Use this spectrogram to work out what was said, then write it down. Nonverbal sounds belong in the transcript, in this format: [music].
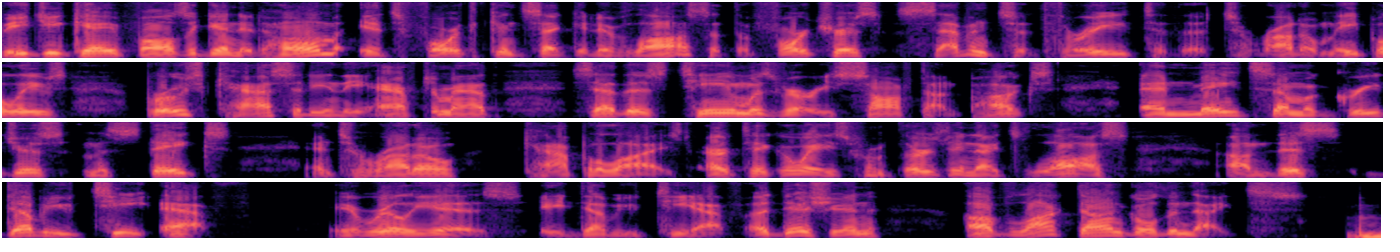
VGK falls again at home. Its fourth consecutive loss at the Fortress, 7 to 3 to the Toronto Maple Leafs. Bruce Cassidy in the aftermath said this team was very soft on pucks and made some egregious mistakes, and Toronto capitalized. Our takeaways from Thursday night's loss on this WTF. It really is a WTF edition of Locked On Golden Knights.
